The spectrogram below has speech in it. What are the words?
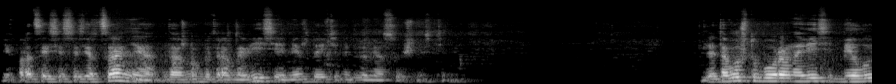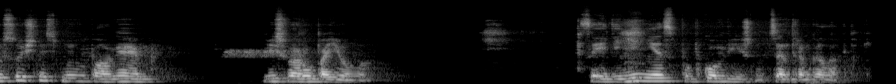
И в процессе созерцания должно быть равновесие между этими двумя сущностями. Для того, чтобы уравновесить белую сущность, мы выполняем Вишварупа йогу соединение с пупком Вишну, центром галактики.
